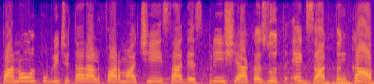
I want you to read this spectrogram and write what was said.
panoul publicitar al farmaciei s-a desprins și a căzut exact în cap.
